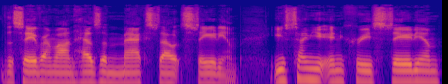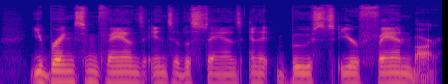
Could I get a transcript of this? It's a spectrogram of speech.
the save I'm on has a maxed out stadium. Each time you increase stadium, you bring some fans into the stands and it boosts your fan bar.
